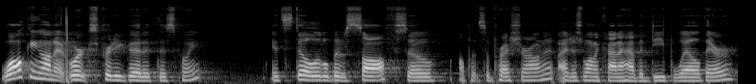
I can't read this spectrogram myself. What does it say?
Walking on it works pretty good at this point. It's still a little bit of soft, so I'll put some pressure on it. I just want to kind of have a deep well there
